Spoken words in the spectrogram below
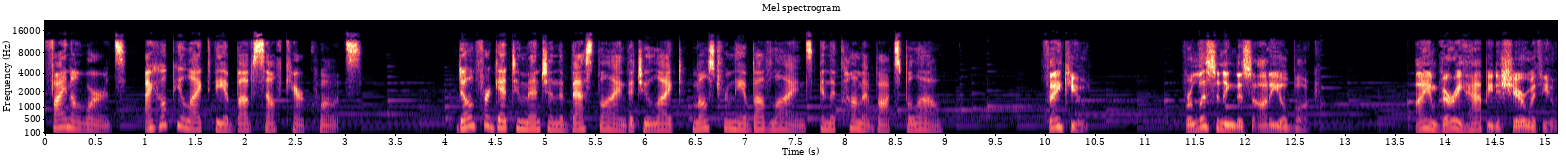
Final words I hope you liked the above self care quotes. Don't forget to mention the best line that you liked most from the above lines in the comment box below. Thank you for listening this audiobook. I am very happy to share with you.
